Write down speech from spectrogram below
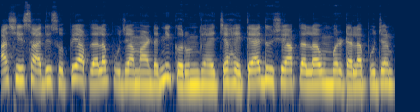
अशी साधी सोपी आपल्याला पूजा मांडणी करून घ्यायची आहे. त्या दिवशी आपल्याला उंबरट्याला पूजन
